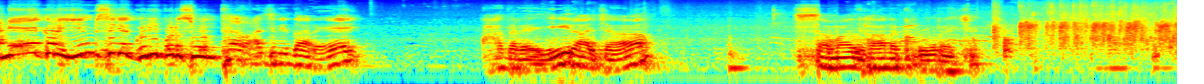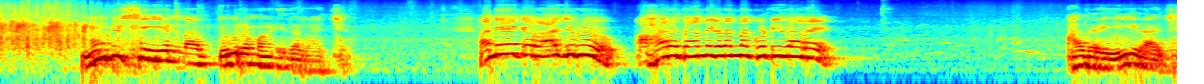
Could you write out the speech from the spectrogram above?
ಅನೇಕರು ಹಿಂಸೆಗೆ ಗುರಿಪಡಿಸುವಂಥ ರಾಜರಿದ್ದಾರೆ. ಆದರೆ ಈ ರಾಜ ಸಮಾಧಾನ ಕೊಡುವ ರಾಜ. ಹಿಂಸೆಯನ್ನ ದೂರ ಮಾಡಿದ ರಾಜ್ಯ ಅನೇಕ ರಾಜರು ಆಹಾರ ಧಾನ್ಯಗಳನ್ನು ಕೊಟ್ಟಿದ್ದಾರೆ. ಆದರೆ ಈ ರಾಜ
